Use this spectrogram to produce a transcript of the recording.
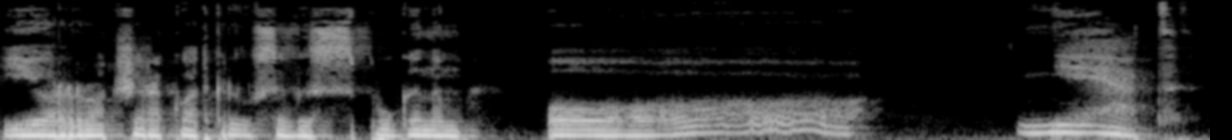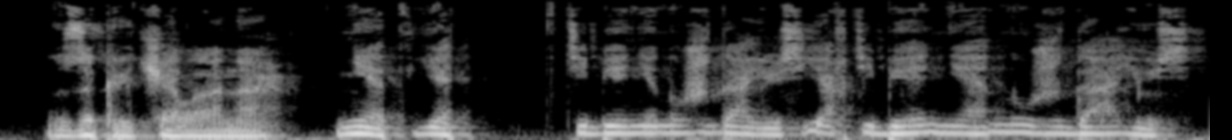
Ее рот широко открылся в испуганном о, «Нет!» — закричала она. «Нет, я в тебе не нуждаюсь, я в тебе не нуждаюсь!»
